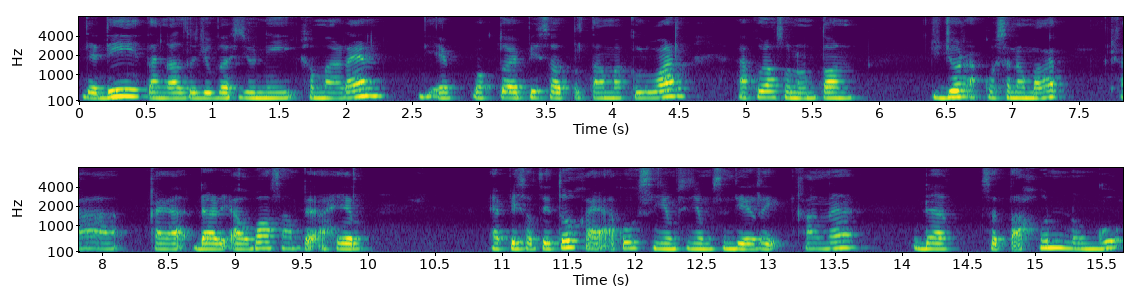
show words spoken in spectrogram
Jadi tanggal 17 Juni kemarin, di waktu episode pertama keluar, aku langsung nonton. Jujur aku senang banget, kayak dari awal sampai akhir episode itu kayak aku senyum-senyum sendiri karena udah setahun nunggu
